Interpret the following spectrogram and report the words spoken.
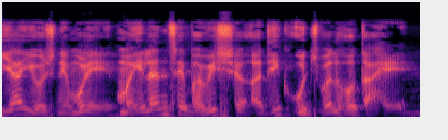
या योजनेमुळे महिलांचे भविष्य अधिक उज्ज्वल होत आहे.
